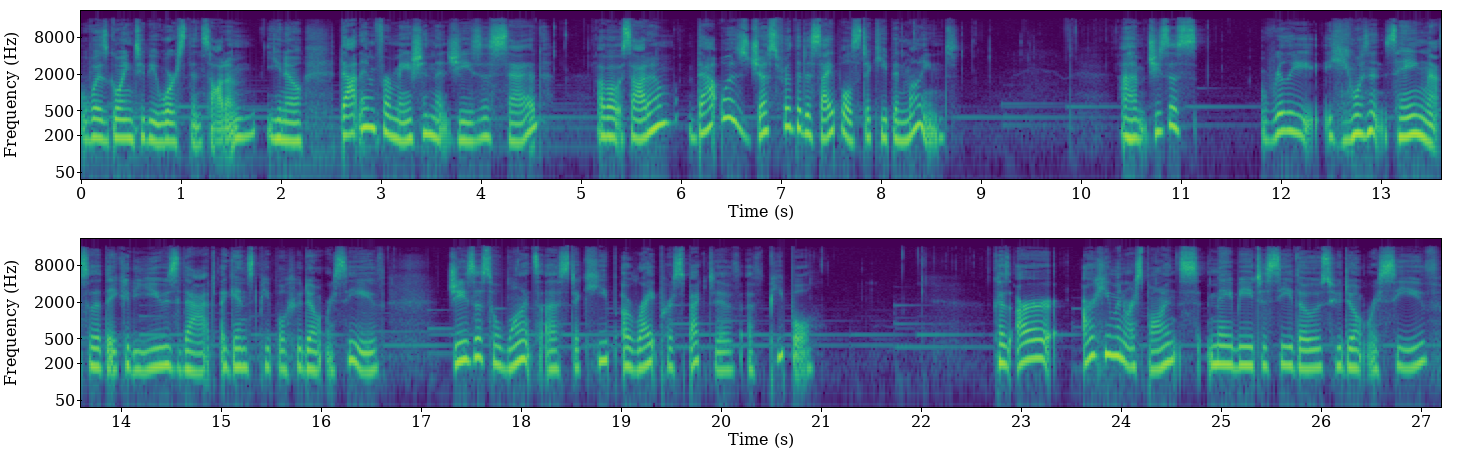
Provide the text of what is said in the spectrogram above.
was going to be worse than Sodom. You know, that information that Jesus said about Sodom, that was just for the disciples to keep in mind. Um, Jesus really, he wasn't saying that so that they could use that against people who don't receive. Jesus wants us to keep a right perspective of people. Because our our human response may be to see those who don't receive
